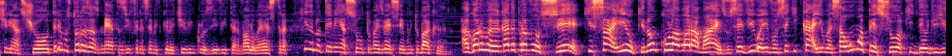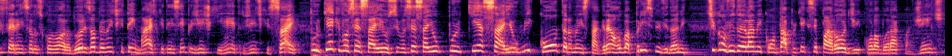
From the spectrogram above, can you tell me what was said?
Tirinhas Show, teremos todas as metas de financiamento coletivo, inclusive intervalo extra, que ainda não tem nem assunto, mas vai ser muito bacana. Agora o meu recado é pra você que saiu, que não colabora mais, você viu aí, você que caiu, essa uma pessoa que deu de diferença dos colaboradores, obviamente que tem mais, porque tem sempre gente que entra, gente que sai. Por que que você saiu? Se você saiu, por que saiu? Me conta no meu Instagram, arroba Príncipe Vidani. Te convido a ir lá me contar por que que você parou de colaborar com a gente.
